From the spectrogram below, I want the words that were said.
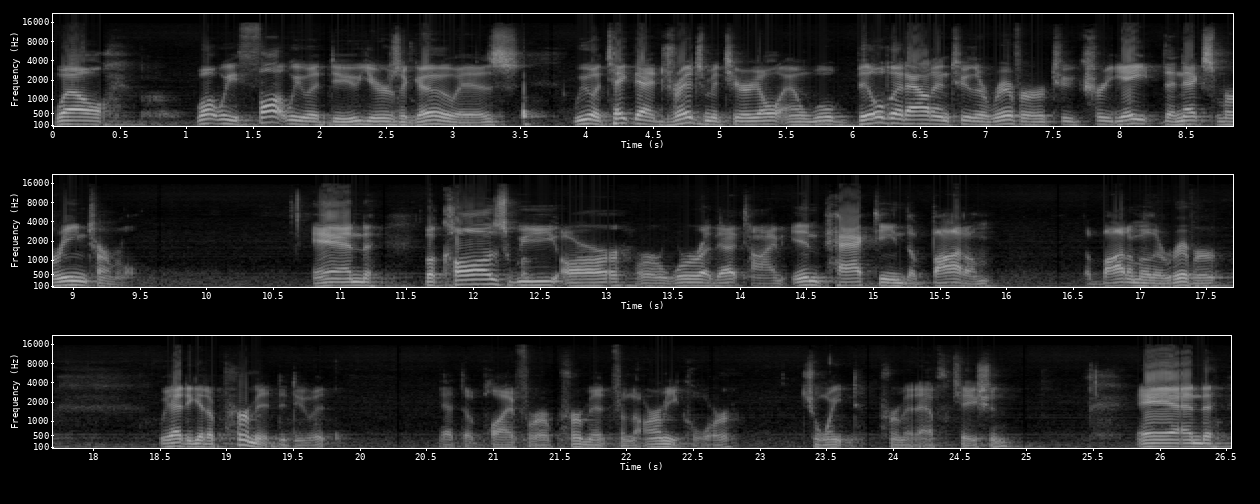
Well, what we thought we would do years ago is we would take that dredge material and we'll build it out into the river to create the next marine terminal. And because we are, or were at that time, impacting the bottom, the bottom of the river, we had to get a permit to do it. We had to apply for a permit from the Army Corps, joint permit application. And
